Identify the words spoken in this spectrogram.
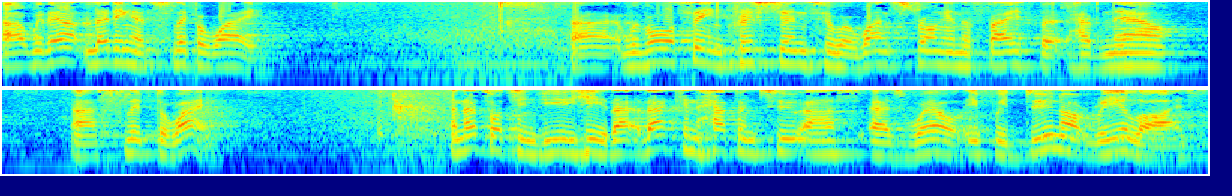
uh, without letting it slip away. Uh, we've all seen Christians who were once strong in the faith but have now uh, slipped away. And that's what's in view here. That, that can happen to us as well if we do not realize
